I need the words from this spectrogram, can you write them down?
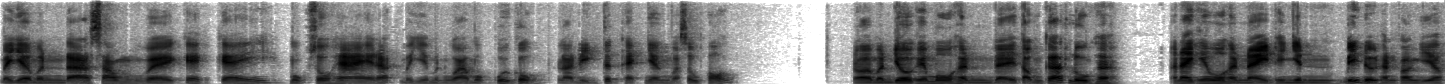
bây giờ mình đã xong về các cái mục số 2 rồi đó. Bây giờ mình qua mục cuối cùng là điện tích hạt nhân và số khối rồi mình vô cái mô hình để tổng kết luôn ha. Ở đây cái mô hình này thì nhìn biết được thành phần gì không?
